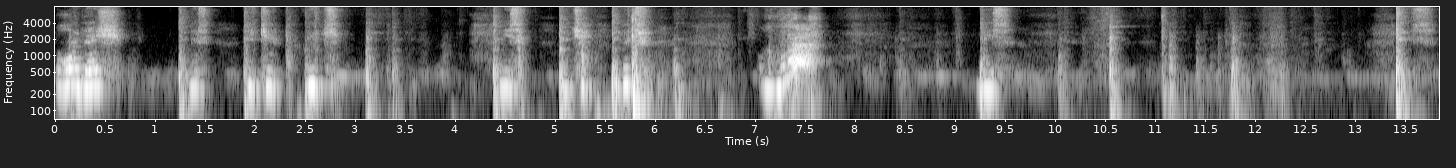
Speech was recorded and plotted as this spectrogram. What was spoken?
Beş. Bir, iki, üç. Bir, iki, üç. Allah! Bir. Bir.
